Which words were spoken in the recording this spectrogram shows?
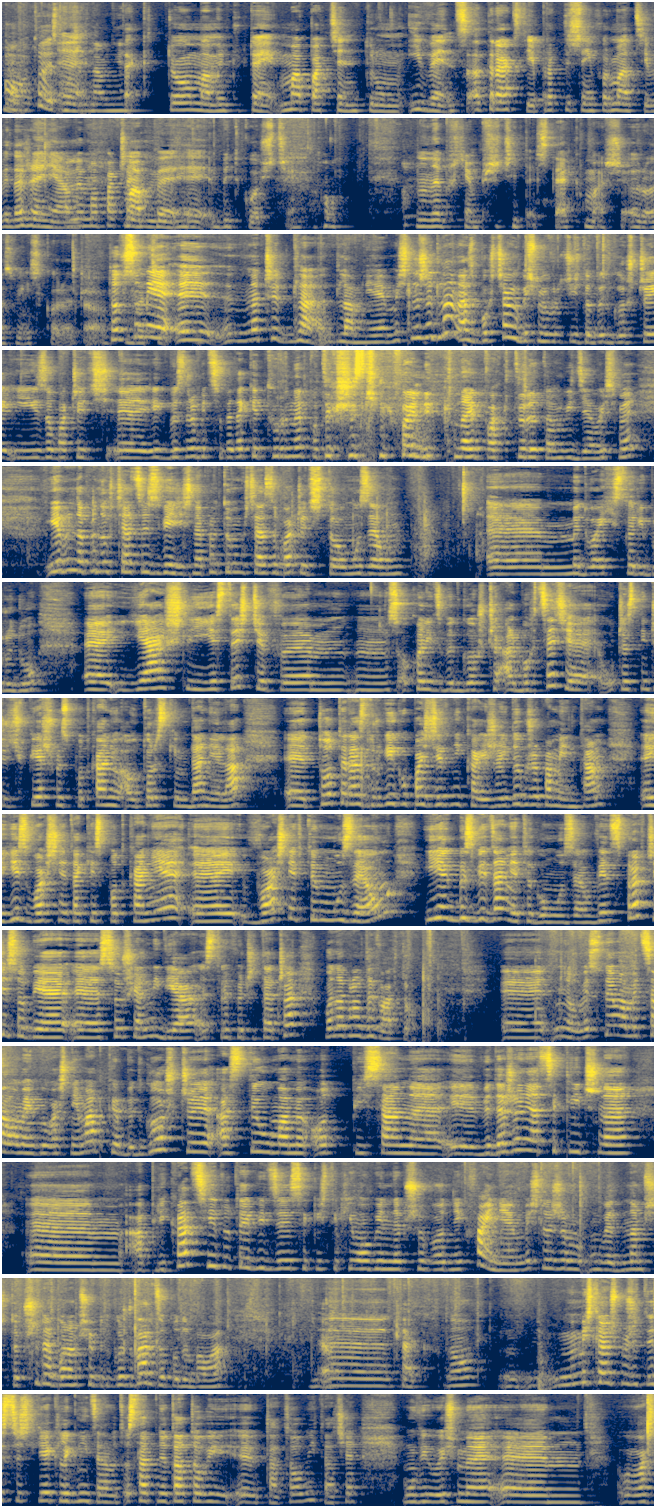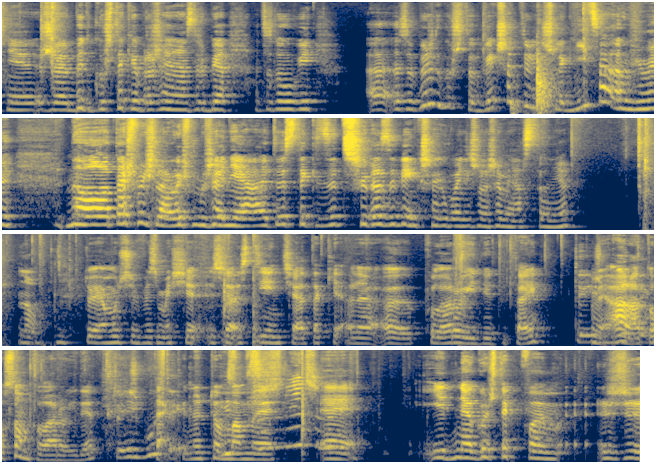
O, to jest może E, dla mnie. tak, to mamy tutaj mapa centrum, events, atrakcje, praktyczne informacje, wydarzenia, Ale mapa czego, Judy? e, Bydgoszczy. No najpierw chciałam przeczytać, tak? Masz rozwiń, skoro to... To w sumie, y, znaczy dla, dla mnie, myślę, że dla nas, bo chciałybyśmy wrócić do Bydgoszczy i zobaczyć, y, jakby zrobić sobie takie turne po tych wszystkich fajnych knajpach, które tam widziałyśmy. Ja bym na pewno chciała coś zwiedzić, na pewno bym chciała zobaczyć to muzeum mydła i historii brudu. E, jeśli jesteście w, z okolic Bydgoszczy albo chcecie uczestniczyć w pierwszym spotkaniu autorskim Daniela, e, to teraz 2 października, jeżeli dobrze pamiętam, e, jest właśnie takie spotkanie właśnie w tym muzeum i jakby zwiedzanie tego muzeum, więc sprawdźcie sobie social media strefy czytacza, bo naprawdę warto. No, więc tutaj mamy całą jakby właśnie mapkę Bydgoszczy, a z tyłu mamy odpisane wydarzenia cykliczne, em, aplikacje tutaj widzę, jest jakiś taki mobilny przewodnik, fajnie, myślę, że mówię, nam się to przyda, bo nam się Bydgoszcz bardzo podobała. Tak. E, tak, no. My myślałyśmy, że to jest coś takiego jak Legnica. Nawet ostatnio tatowi, e, tatowi, tacie, mówiłyśmy em, właśnie, że Bydgoszcz takie wrażenie nas zrobiła, a tato mówi, a a to Bydgoszcz to większe to niż Legnica? A mówimy, no też myślałyśmy, że nie, ale to jest takie ze trzy razy większe chyba niż nasze miasto, nie? No. To ja muszę wezmę się za zdjęcia takie, ale e, polaroidy tutaj. To jest Ala, to są polaroidy. To jest Tak, gutek. no to mamy e, jednego, że tak powiem, że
